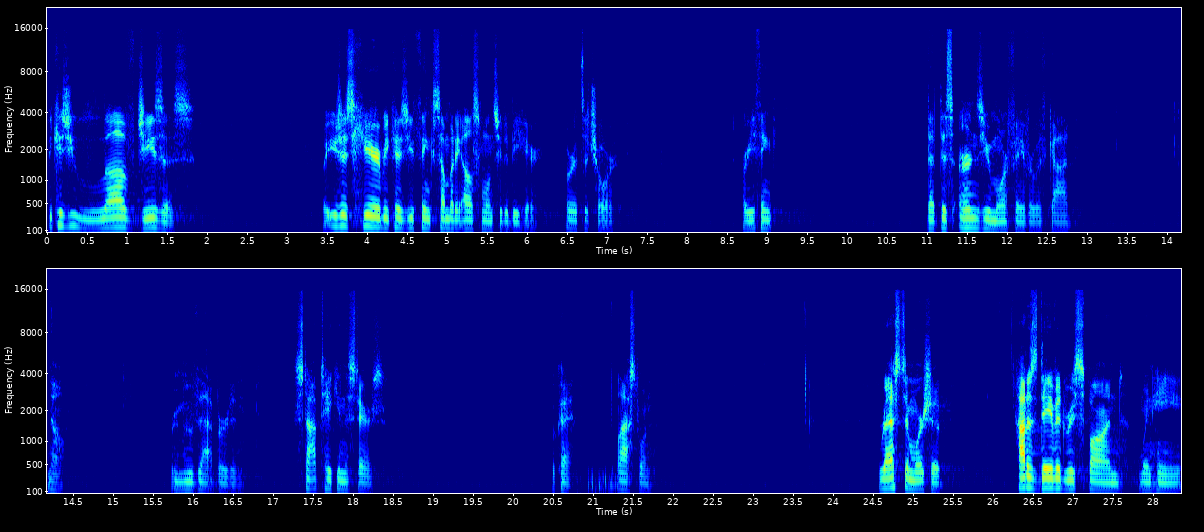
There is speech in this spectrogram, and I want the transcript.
because you love Jesus, but you're just here because you think somebody else wants you to be here, or it's a chore, or you think that this earns you more favor with God. No. Remove that burden. Stop taking the stairs. Okay, last one. Rest and worship. How does David respond when he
